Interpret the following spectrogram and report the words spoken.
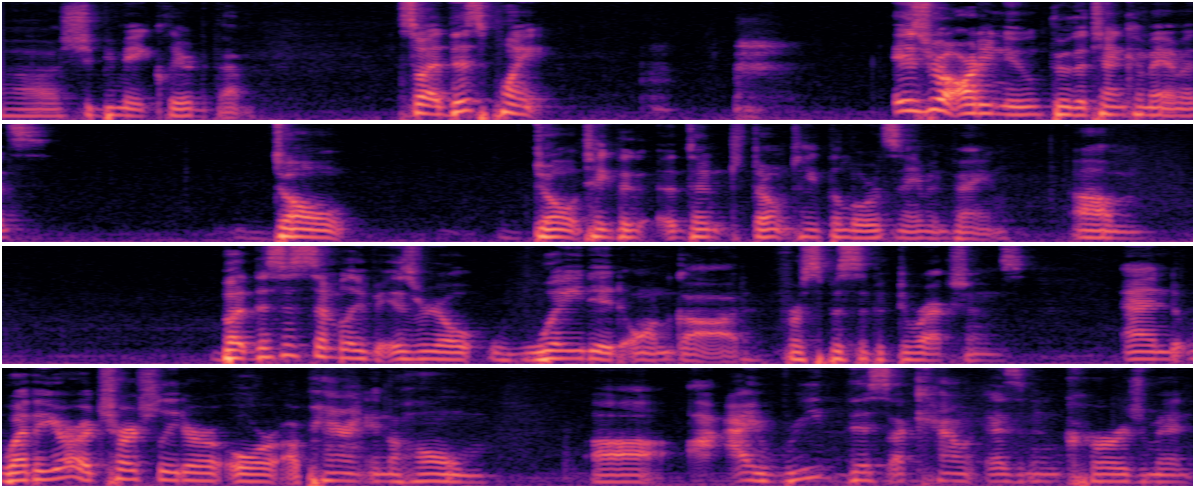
uh, should be made clear to them. So at this point, Israel already knew through the Ten Commandments, don't don't take the don't, don't take the Lord's name in vain. Um, but this assembly of Israel waited on God for specific directions, and whether you're a church leader or a parent in the home, uh, I read this account as an encouragement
